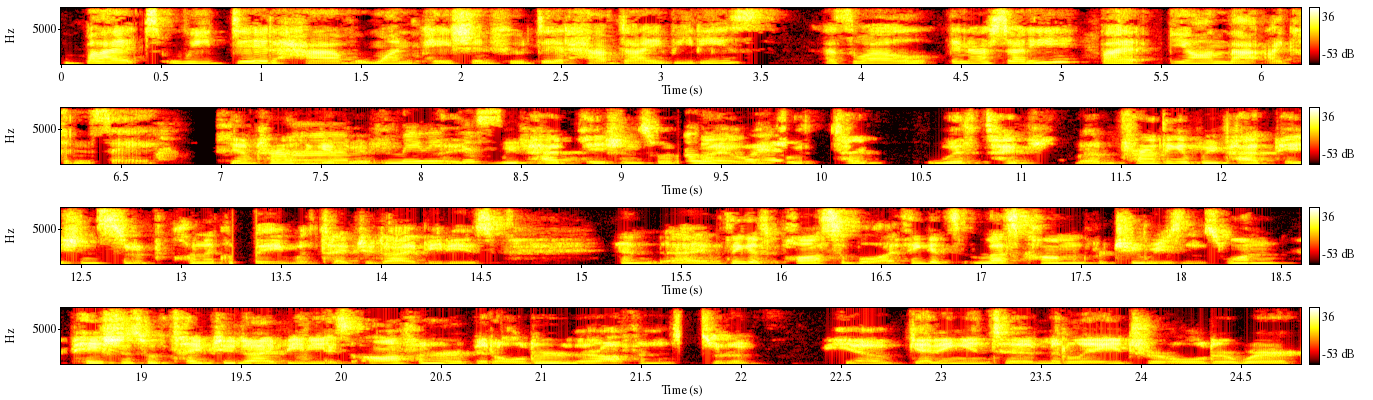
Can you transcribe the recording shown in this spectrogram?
But we did have one patient who did have diabetes as well in our study. But beyond that, I couldn't say. Yeah, I'm trying to think um, if, if maybe this... we've had patients with oh, IOH with type with type. I'm trying to think if we've had patients sort of clinically with type two diabetes. And I think it's possible. I think it's less common for two reasons. One, patients with type 2 diabetes often are a bit older. They're often sort of, you know, getting into middle age or older where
